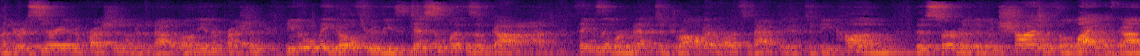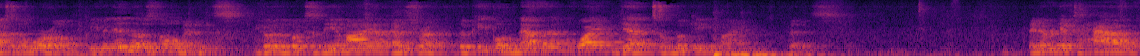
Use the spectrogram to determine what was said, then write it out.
under Assyrian oppression, under the Babylonian oppression, even when they go through these disciplines of God, things that were meant to draw their hearts back to Him, to become this servant that would shine with the light of God to the world, even in those moments, go to the books of Nehemiah, Ezra, the people never quite get to looking like this. They never get to have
